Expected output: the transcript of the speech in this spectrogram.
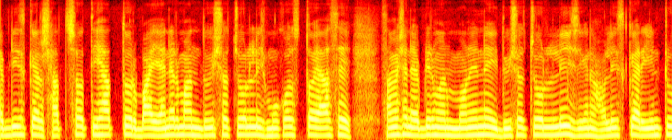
এফ ডি স্কোয়ার সাতশো তিয়াত্তর বাই এনের মান দুইশো চল্লিশ মুখস্থ আছে। সামেশন এফডির মান মনে নেই, দুইশো চল্লিশ, এখানে হল স্কোয়ার ইন্টু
